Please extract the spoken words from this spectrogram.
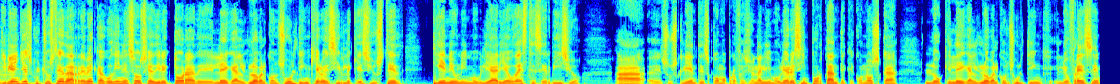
Y bien, ya escuchó usted a Rebeca Godínez, socia directora de Legal Global Consulting. Quiero decirle que si usted tiene una inmobiliaria o da este servicio, a eh, sus clientes como profesional inmobiliario. Es importante que conozca lo que Legal Global Consulting le ofrece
